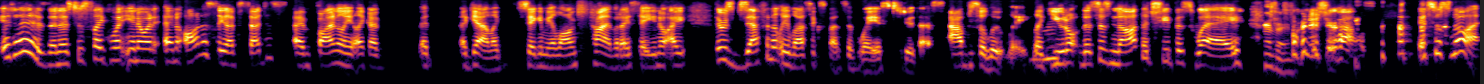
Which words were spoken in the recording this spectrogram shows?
it is. And it's just like what, you know, and, and honestly, I've said this, I'm finally like, I've, again, like it's taken me a long time, but I say, you know, I, there's definitely less expensive ways to do this. Absolutely. Like Mhm. you don't, this is not the cheapest way Never. to furnish your house. it's just not,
